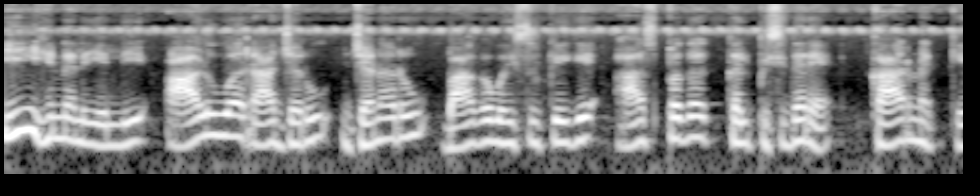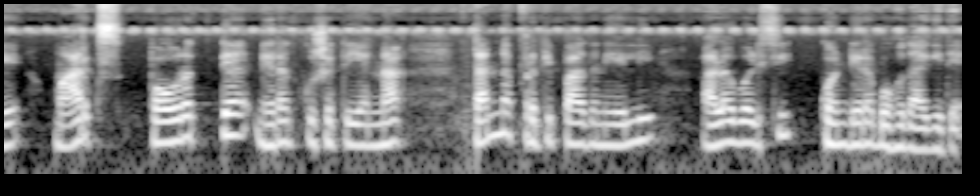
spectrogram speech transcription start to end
ಈ ಹಿನ್ನೆಲೆಯಲ್ಲಿ ಆಳುವ ರಾಜರು, ಜನರು ಭಾಗವಹಿಸುವಿಕೆಗೆ ಆಸ್ಪದ ಕಲ್ಪಿಸಿದರೆ ಕಾರಣಕ್ಕೆ ಮಾರ್ಕ್ಸ್ ಪೌರತ್ಯ ನಿರಂಕುಶತೆಯನ್ನು ತನ್ನ ಪ್ರತಿಪಾದನೆಯಲ್ಲಿ ಅಳವಡಿಸಿಕೊಂಡಿರಬಹುದಾಗಿದೆ.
